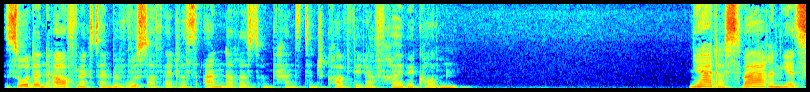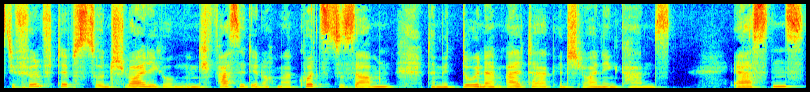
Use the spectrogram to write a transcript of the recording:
so dein Aufmerksein bewusst auf etwas anderes und kannst den Kopf wieder frei bekommen. Ja, das waren jetzt die fünf Tipps zur Entschleunigung und ich fasse dir noch mal kurz zusammen, damit du in deinem Alltag entschleunigen kannst. Erstens,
